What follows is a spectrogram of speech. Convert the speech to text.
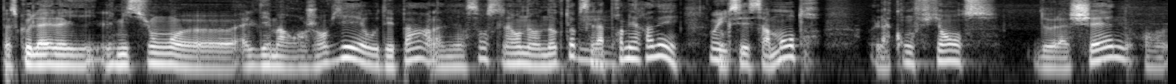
parce que l'émission euh, elle démarre en janvier au départ, la naissance. Là on est en octobre, c'est la Mhm. première année. Oui. Donc ça montre la confiance de la chaîne. en-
